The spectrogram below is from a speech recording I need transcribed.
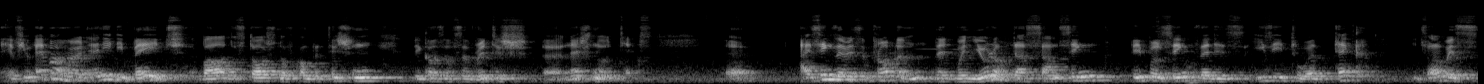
Have you ever heard any debate about distortion of competition because of the British uh, national tax? Uh, I think there is a problem that when Europe does something, people think that it's easy to attack. It's always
